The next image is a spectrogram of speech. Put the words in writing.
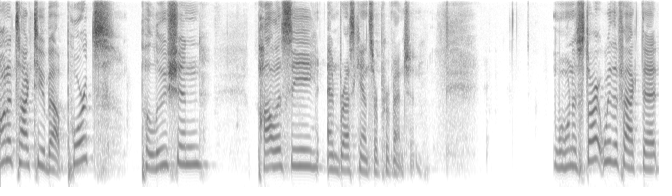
want to talk to you about ports, pollution, policy, and breast cancer prevention. I want to start with the fact that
